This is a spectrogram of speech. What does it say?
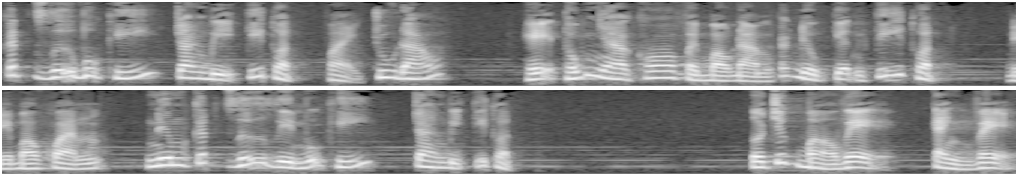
cất giữ vũ khí, trang bị kỹ thuật phải chu đáo. Hệ thống nhà kho phải bảo đảm các điều kiện kỹ thuật để bảo quản, niêm cất giữ gìn vũ khí, trang bị kỹ thuật. Tổ chức bảo vệ, cảnh vệ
